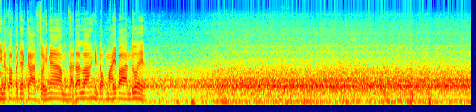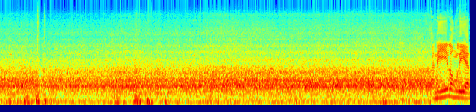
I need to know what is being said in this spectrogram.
นี่นะครับบรรยากาศสวยงามนะด้านล่างเห็นดอกไม้บานด้วยอันนี้โรงเรียน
